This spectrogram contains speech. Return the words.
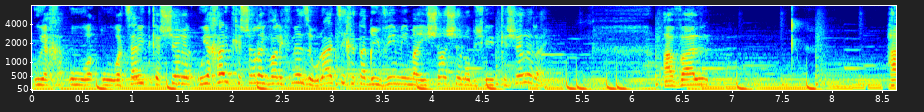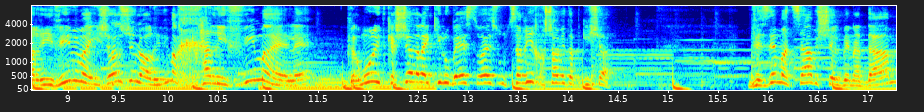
הוא, יח, הוא, הוא רצה להתקשר, הוא יכל להתקשר אליי כבר לפני זה, הוא לא היה צריך את הריבים עם האישה שלו בשביל להתקשר אליי. אבל הריבים עם האישה שלו, הריבים החריפים האלה, גרמו להתקשר אליי כאילו ב-SOS, הוא צריך עכשיו את הפגישה. וזה מצב של בן אדם,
